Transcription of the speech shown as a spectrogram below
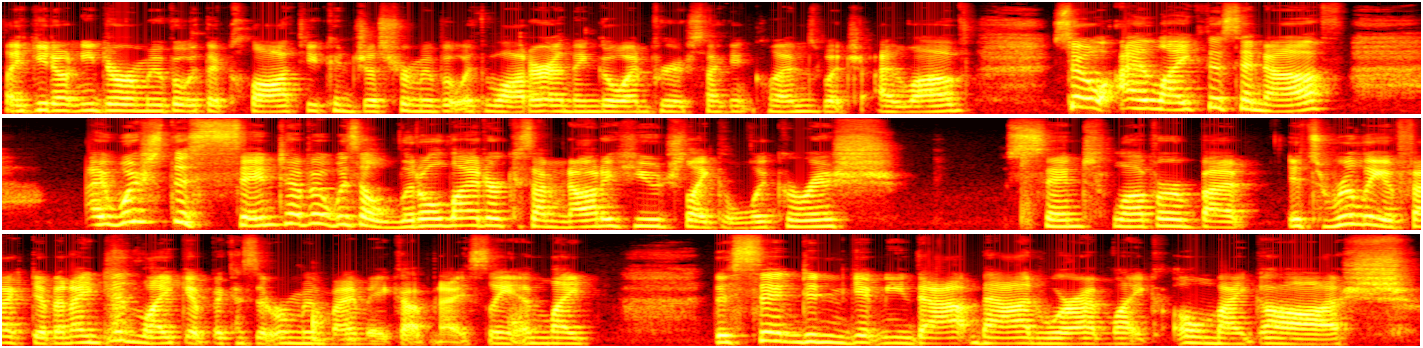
Like you don't need to remove it with a cloth. You can just remove it with water and then go in for your second cleanse, which I love. So I like this enough. I wish the scent of it was a little lighter because I'm not a huge like licorice scent lover, but it's really effective. And I did like it because it removed my makeup nicely. And like the scent didn't get me that bad where I'm like, oh my gosh,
